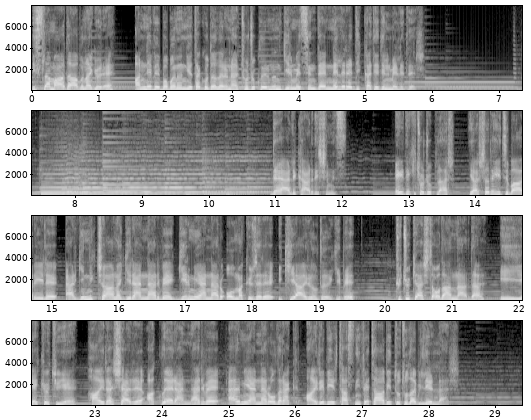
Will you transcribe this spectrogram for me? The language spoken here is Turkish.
İslam adabına göre anne ve babanın yatak odalarına çocuklarının girmesinde nelere dikkat edilmelidir? Değerli kardeşimiz, evdeki çocuklar yaşları itibariyle erginlik çağına girenler ve girmeyenler olmak üzere ikiye ayrıldığı gibi, küçük yaşta olanlar da iyiye kötüye, hayra şerre aklı erenler ve ermeyenler olarak ayrı bir tasnife tabi tutulabilirler.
